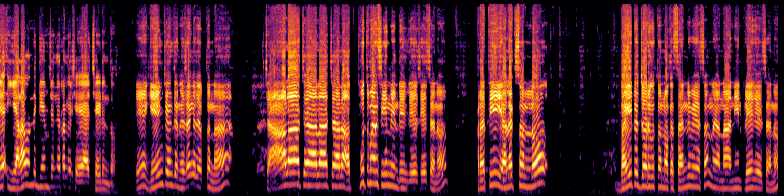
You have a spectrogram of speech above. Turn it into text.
ఏ ఎలా ఉంది గేమ్ చేంజర్లో మీరు చేయడంతో? ఏ గేమ్ చేంజర్ నిజంగా చెప్తున్నా చాలా చాలా చాలా అద్భుతమైన సీన్ నేను చేశాను. ప్రతి ఎలక్షన్లో బయట జరుగుతున్న ఒక సన్నివేశం నా నేను ప్లే చేశాను.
